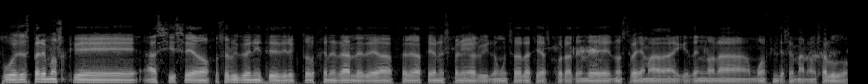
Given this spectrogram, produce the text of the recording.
Pues esperemos que así sea don José Luis Benítez director general de la Federación Española del Vino. Muchas gracias por atender nuestra llamada y que tenga un buen fin de semana. Un saludo.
